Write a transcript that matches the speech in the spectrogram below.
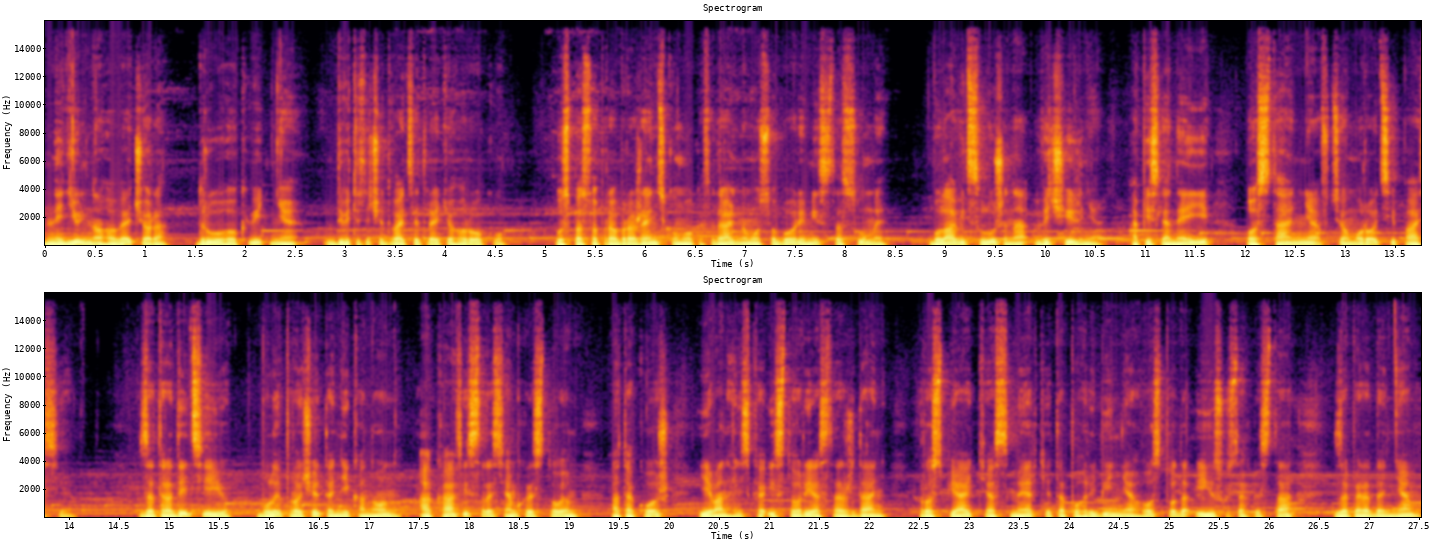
Недільного вечора, 2 квітня 2023 року, у Спасопреображенському кафедральному соборі міста Суми була відслужена вечірня, а після неї остання в цьому році пасія. За традицією були прочитані канон, Акафіс Расям Христовим, а також євангельська історія страждань, розп'яття, смерті та погребіння Господа Ісуса Христа за переданням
